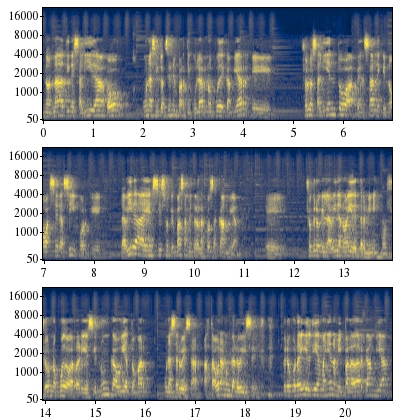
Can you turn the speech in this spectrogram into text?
no, nada tiene salida o una situación en particular no puede cambiar, eh, yo los aliento a pensar de que no va a ser así, porque la vida es eso que pasa mientras las cosas cambian. Eh, yo creo que en la vida no hay determinismo. Yo no puedo agarrar y decir nunca voy a tomar una cerveza. Hasta ahora nunca lo hice. Pero por ahí el día de mañana mi paladar cambia,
